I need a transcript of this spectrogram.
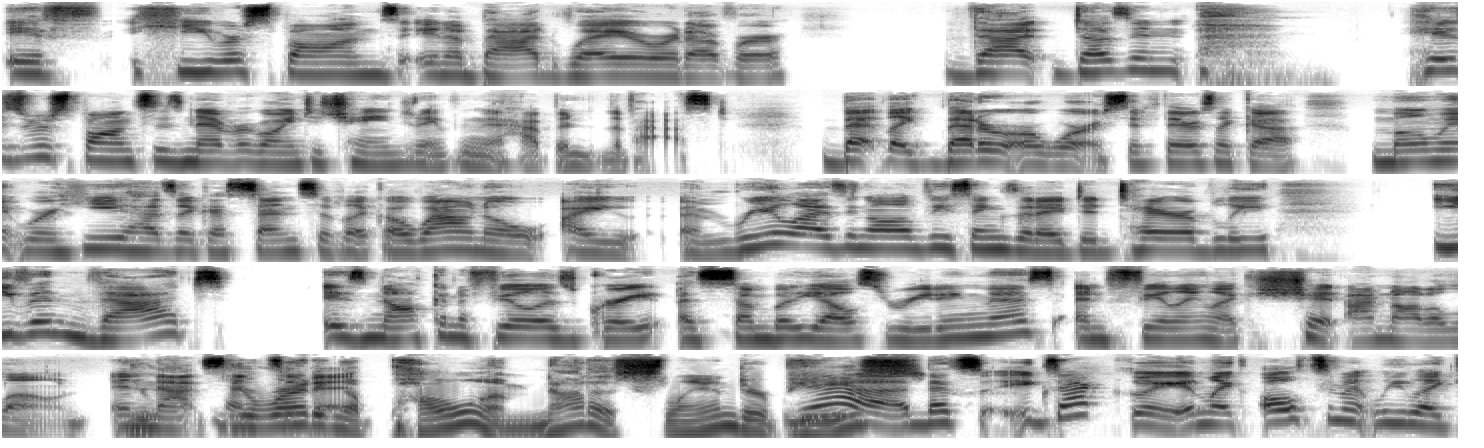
if he responds in a bad way or whatever, that doesn't his response is never going to change anything that happened in the past. But like better or worse. If there's like a moment where he has like a sense of like, oh wow, no, I am realizing all of these things that I did terribly, even that is not going to feel as great as somebody else reading this and feeling like shit i'm not alone in you're, that sense You're writing a poem, not a slander piece. yeah that's exactly and like ultimately like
